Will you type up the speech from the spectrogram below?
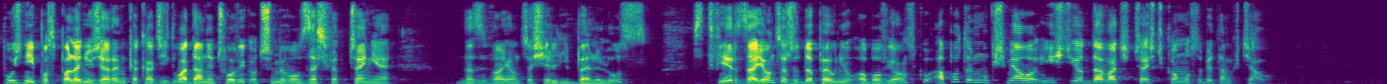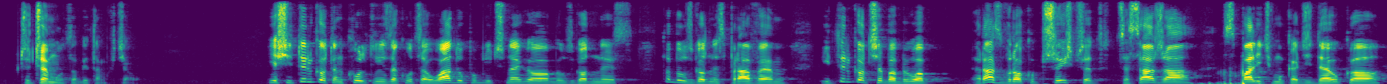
później po spaleniu ziarenka kadzidła dany człowiek otrzymywał zaświadczenie nazywające się libellus, stwierdzające, że dopełnił obowiązku, a potem mógł śmiało iść i oddawać cześć komu sobie tam chciał. Czy czemu sobie tam chciał. Jeśli tylko ten kult nie zakłócał ładu publicznego, był zgodny z, to był zgodny z prawem i tylko trzeba było raz w roku przyjść przed cesarza, spalić mu kadzidełko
